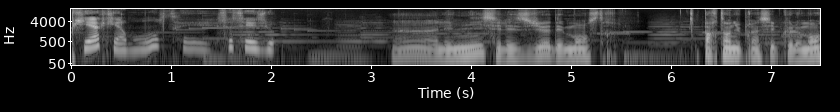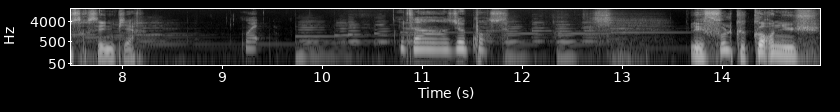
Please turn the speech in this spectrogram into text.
pierre qui est un monstre et ça, c'est les yeux. Ah, les nids, c'est les yeux des monstres. Partant du principe que le monstre, c'est une pierre. Enfin, je pense. Les foulques cornues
